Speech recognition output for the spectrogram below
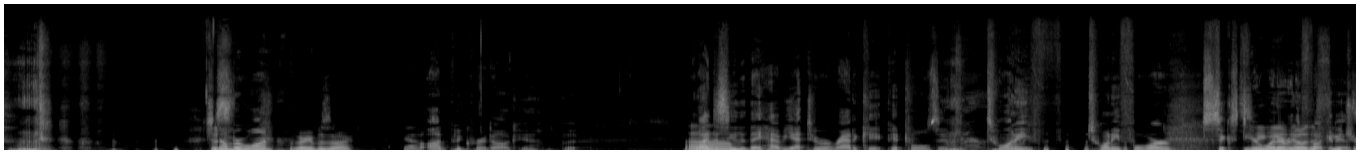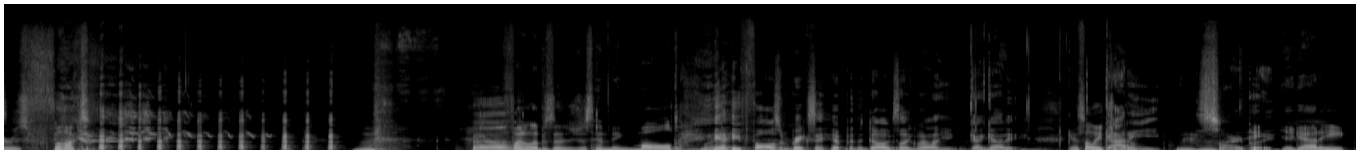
Just Number one, very bizarre. yeah, odd pick for a dog. Yeah, but glad to see Um, that they have yet to eradicate pit bulls in 20, 24, 60 so or whatever you know the the, fuck it is. future is fucked. Uh, Final episode is just him being mauled. Like, yeah, he falls and breaks a hip, and the dog's like, "Well, you, I got it, Guess I'll eat You gotta you. now. eat." Mhm. Sorry, Hey, buddy. you gotta eat.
